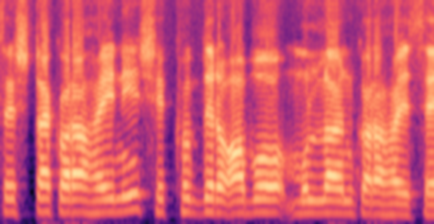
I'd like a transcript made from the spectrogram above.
চেষ্টা করা হয়নি শিক্ষকদের অবমূল্যায়ন করা হয়েছে।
